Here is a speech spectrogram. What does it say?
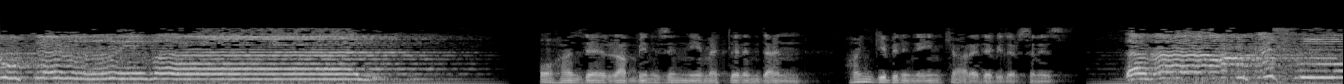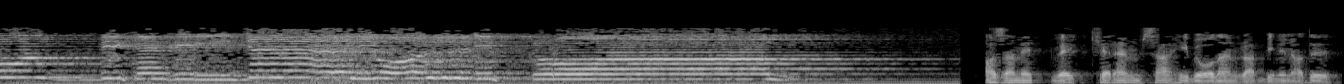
تكذبان O halde Rabbinizin nimetlerinden hangi birini inkar edebilirsiniz? تبارك Azamet ve kerem sahibi olan Rabbinin adı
